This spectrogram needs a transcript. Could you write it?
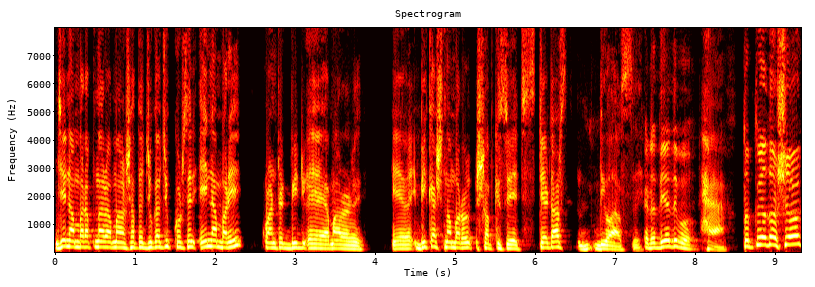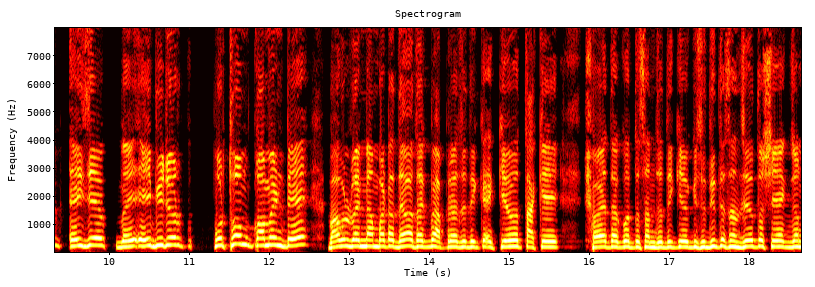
যে নাম্বার আপনারা আমার সাথে যোগাযোগ করছেন এই নাম্বারে কন্ট্যাক্ট আমার বিকাশ নাম্বার সবকিছু স্ট্যাটাস দেওয়া আছে। এটা দিয়ে দিব? হ্যাঁ। তো প্রিয় দর্শক এই যে এই ভিডিওর প্রথম কমেন্টে বাবুল ভাইয়ের নাম্বারটা দেওয়া থাকবে। আপনারা যদি কেউ তাকে সহায়তা করতে চান যদি কেউ কিছু দিতে চান যেহেতু সে একজন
